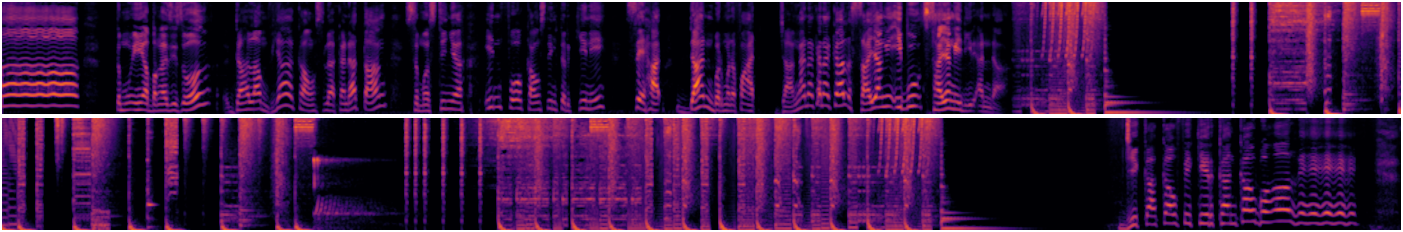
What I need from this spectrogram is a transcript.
temui Abang Azizul dalam Via Counselor akan datang semestinya info counseling terkini, sehat dan bermanfaat. Jangan nakal-nakal, sayangi ibu, sayangi diri anda. Jika kau fikirkan kau boleh,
